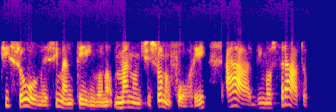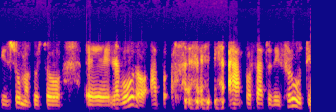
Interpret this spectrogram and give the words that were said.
ci sono e si mantengono, ma non ci sono fuori, ha dimostrato che insomma, questo eh, lavoro ha, ha portato dei frutti.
